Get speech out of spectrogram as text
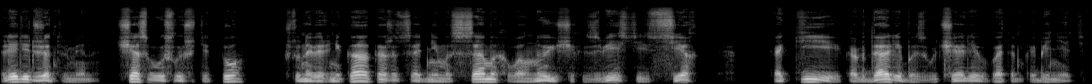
«Леди джентльмены, сейчас вы услышите то, что наверняка окажется одним из самых волнующих известий из всех, какие когда-либо звучали в этом кабинете.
